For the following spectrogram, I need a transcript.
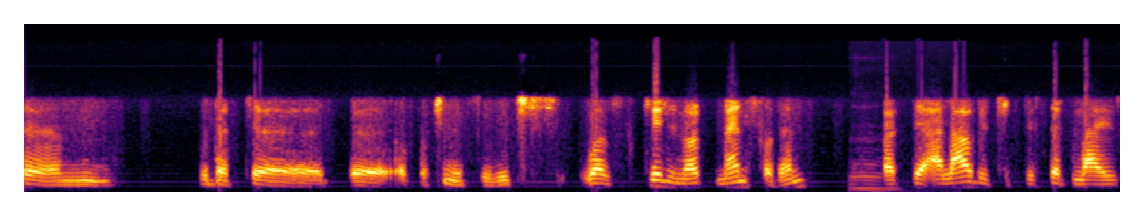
um, with that uh, uh, opportunity, which was clearly not meant for them, mm. but they allowed it to destabilize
